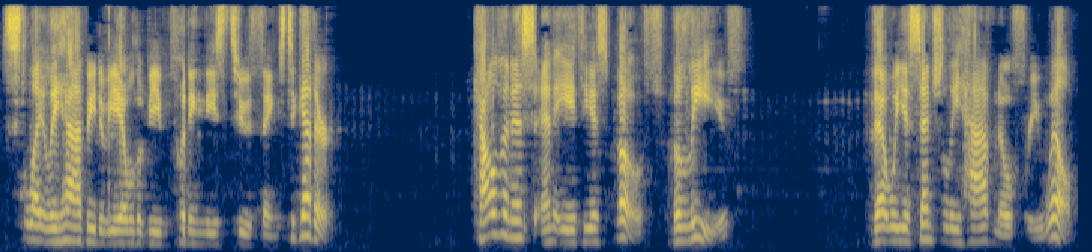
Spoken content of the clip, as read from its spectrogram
slightly happy to be able to be putting these two things together. Calvinists and atheists both believe that we essentially have no free will.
